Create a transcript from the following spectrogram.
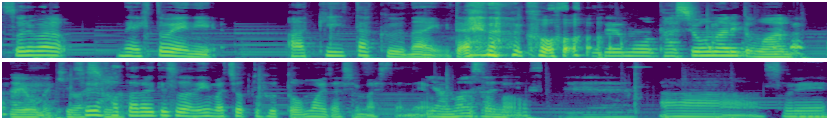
それはね、一重に飽きたくないみたいな、こそれも多少なりともあったような気う、それがします。働いてそうだね。今ちょっとふと思い出しましたね。いやまさにですね。ああ、そそれ、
